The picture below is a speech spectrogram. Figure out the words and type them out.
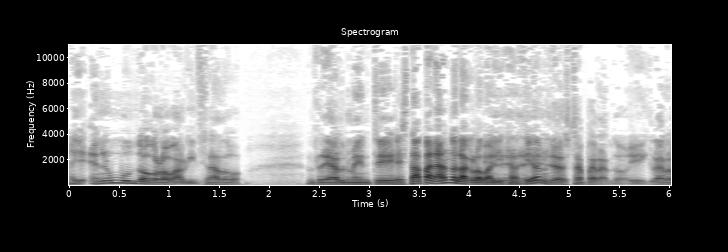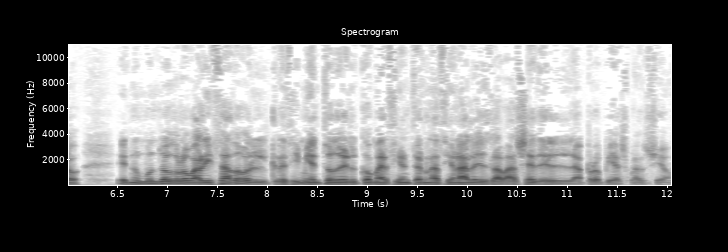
Eh, en un mundo globalizado, realmente... Está parando la globalización. Eh, está parando. Y claro, en un mundo globalizado el crecimiento del comercio internacional es la base de la propia expansión.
